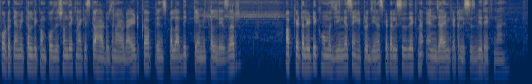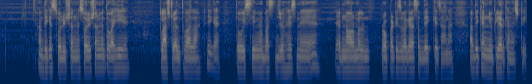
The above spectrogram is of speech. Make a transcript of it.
फोटोकेमिकल डिकम्पोजिशन देखना है किसका हाइड्रोजन आयोडाइड का principle of the chemical laser अब कैटालिटिक होमोजीनियस है हिट्रोजीनियस कैटालिसिस देखना है एंजाइम कैटालिसिस भी देखना है। अब देखिए सॉल्यूशन में सॉल्यूशन में तो वही है। क्लास ट्वेल्थ वाला, ठीक है? तो इसी में बस जो है इसमें एब नॉर्मल प्रॉपर्टीज़ वगैरह सब देख के जाना है। अब देखिए न्यूक्लियर केमिस्ट्री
